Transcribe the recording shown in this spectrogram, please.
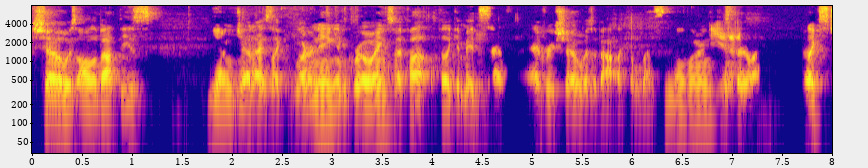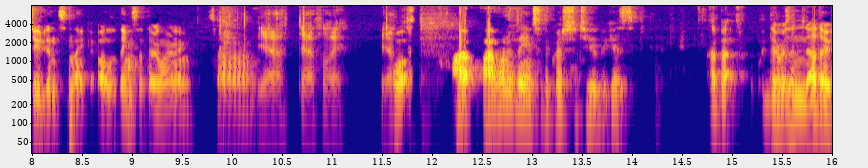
show is all about these young Jedi's like learning and growing. So I felt I feel like it made sense. That Every show was about like a lesson they learned. 'cause Yeah. They're like, they're like students and like all the things that they're learning. So yeah, definitely. Yeah. Well, I, I wanted to answer the question too because about there was another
